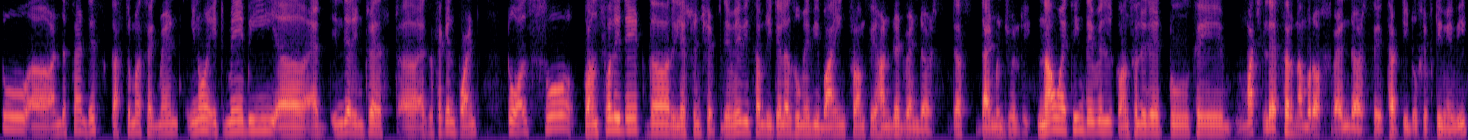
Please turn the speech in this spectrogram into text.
to uh, understand this customer segment. You know, it may be uh, at, in their interest, uh, as a second point, to also consolidate the relationship. There may be some retailers who may be buying from, say, 100 vendors, just diamond jewelry. Now, I think they will consolidate to, say, much lesser number of vendors, say 30 to 50 maybe,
